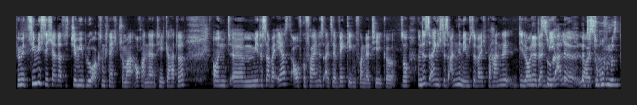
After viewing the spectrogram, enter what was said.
Ich bin mir ziemlich sicher, dass ich Jimmy Blue Ochsenknecht schon mal auch an der Theke hatte. Und ähm, mir das aber erst aufgefallen ist, als er wegging von der Theke. So. Und das ist eigentlich das Angenehmste, weil ich behandle die Leute Hättest dann wie du- alle Hättest du Leute. rufen müssen,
